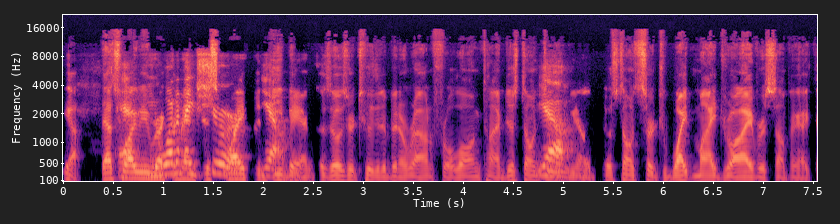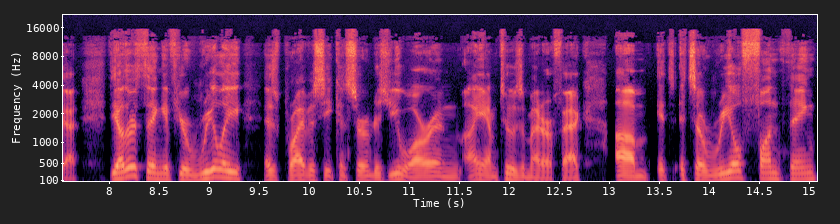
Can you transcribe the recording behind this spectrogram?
Yeah, that's why we recommend Disk sure. Wipe and yeah. DBAN because those are two that have been around for a long time. Just don't yeah. do, you know, just don't search wipe my drive or something like that. The other thing, if you're really as privacy concerned as you are, and I am too, as a matter of fact, um, it's it's a real fun thing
